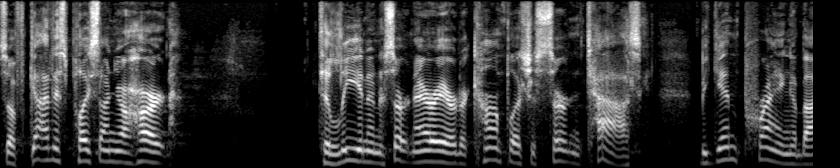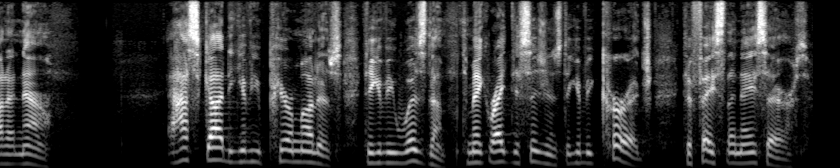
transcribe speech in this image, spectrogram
So if God has placed on your heart to lead in a certain area or to accomplish a certain task, begin praying about it now. Ask God to give you pure motives, to give you wisdom, to make right decisions, to give you courage to face the naysayers,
